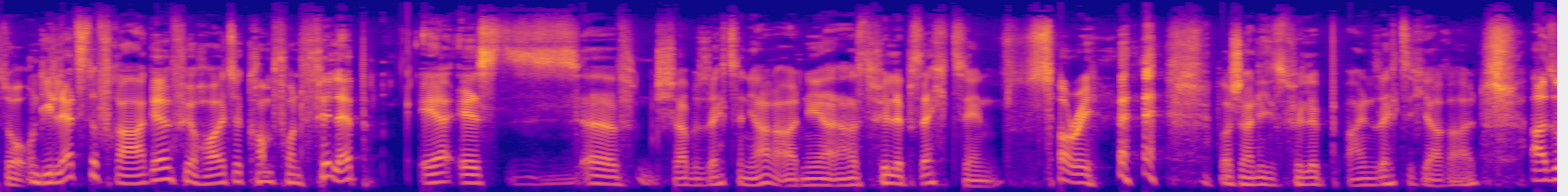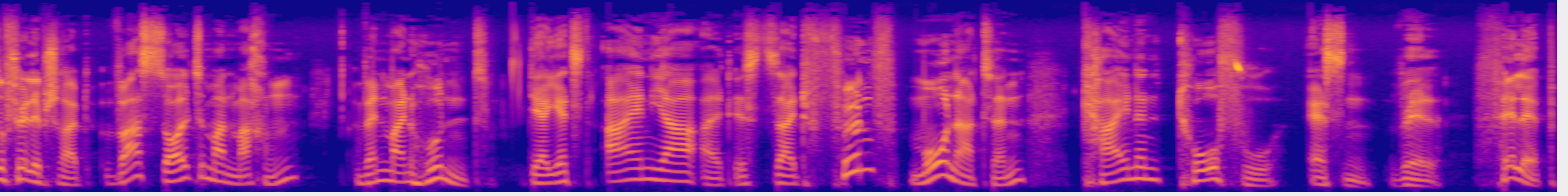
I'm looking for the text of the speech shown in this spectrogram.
So, und die letzte Frage für heute kommt von Philipp. Er ist, äh, ich glaube, 16 Jahre alt. Nee, er heißt Philipp 16. Sorry. Wahrscheinlich ist Philipp 61 Jahre alt. Also Philipp schreibt, was sollte man machen, wenn mein Hund, der jetzt ein Jahr alt ist, seit fünf Monaten keinen Tofu essen will? Philipp,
